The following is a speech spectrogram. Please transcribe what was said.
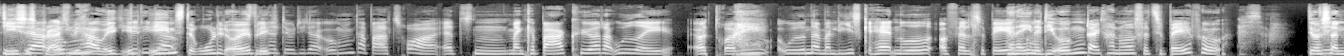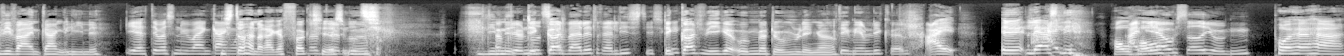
Det de Jesus der Christ, vi unge- har jo ikke et de der- eneste roligt øjeblik. Det er jo de der unge, der bare tror, at sådan, man kan bare køre der ud af og drømme, Ej. uden at man lige skal have noget at falde tilbage Han er på. en af de unge, der ikke har noget at få tilbage på. Altså, Det var Det- sådan, vi var engang, Line. ja, det var sådan, vi var engang. Nu står han og rækker fuck til os. Man Line, det er til at godt, være lidt realistisk, det er ikke? godt, vi ikke er unge og dumme længere. Det er nemlig godt. Ej, øh, lad os Ej. lige... Hov, Ej, hov. vi er jo stadig unge. Prøv at høre her.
